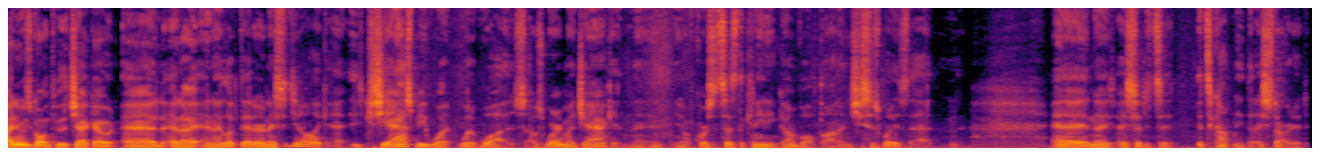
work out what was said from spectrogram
I knew he was going through the checkout, and and I and I looked at her and I said, you know, like eh, she asked me what what it was. I was wearing my jacket, and, and you know, of course, it says the Canadian Gun Vault on it. And she says, what is that? And I, I said, it's a it's a company that I started,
